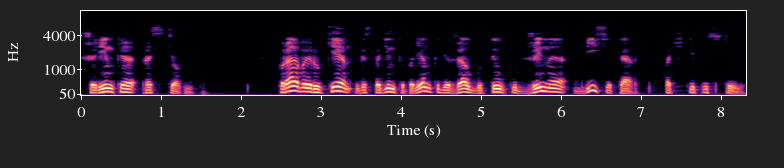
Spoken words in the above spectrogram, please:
ширинка расстегнута правой руке господин Копыленко держал бутылку джина «Бисетар», почти пустую.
